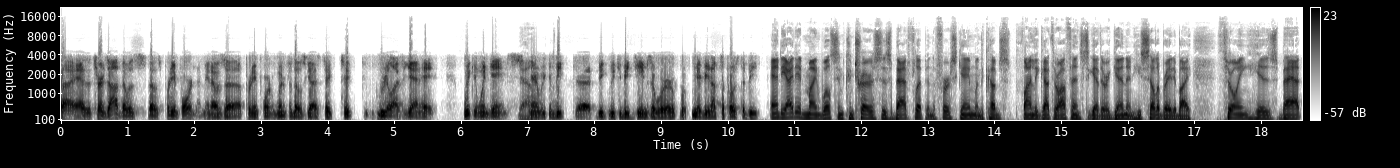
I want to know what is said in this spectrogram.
Uh, as it turns out, that was that was pretty important. I mean, that was a, a pretty important win for those guys to to realize again, hey, we can win games yeah. and we can beat uh, we can beat teams that we're maybe not supposed to beat. Andy, I didn't mind Willson Contreras' bat flip in the first game when the Cubs finally got their offense together again, and he celebrated by throwing his bat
